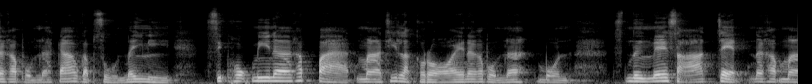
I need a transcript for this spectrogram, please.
นะครับผมนะ9กับ 0 ไม่มี 16 มีนาครับ8มาที่หลักร้อยนะครับผมนะบน 1 เมษา7นะครับมา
